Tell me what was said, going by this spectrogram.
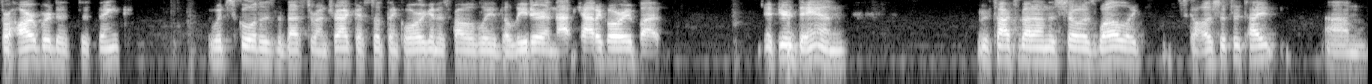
for Harbor to, to think which school is the best to run track, I still think Oregon is probably the leader in that category. But if you're Dan, we've talked about it on the show as well. Like scholarships are tight. Um,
